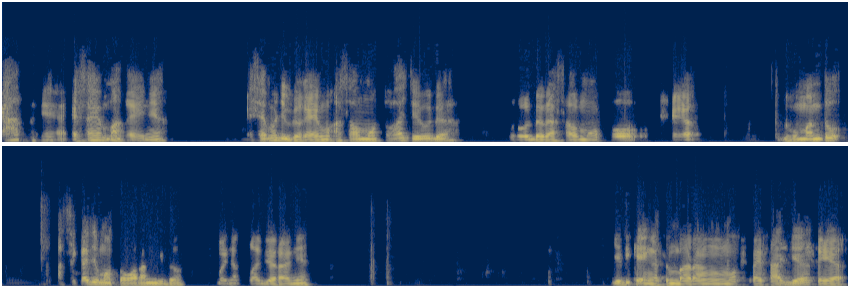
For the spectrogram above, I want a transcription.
kapan ya? SMA kayaknya. SMA juga kayak asal moto aja udah. Dari asal moto kayak Human tuh asik aja moto orang gitu. Banyak pelajarannya. Jadi kayak nggak sembarang motret aja kayak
